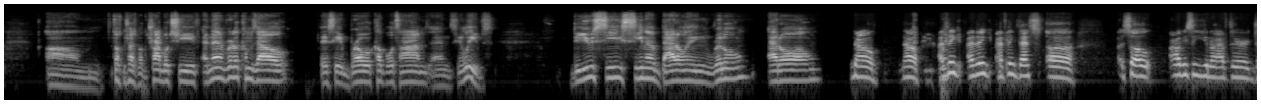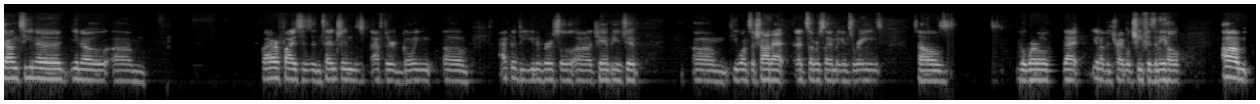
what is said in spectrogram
Um, talking tries about the tribal chief, and then Riddle comes out. They say bro a couple of times, and Cena leaves. Do you see Cena battling Riddle at all? No, no. I think I think I think that's uh so obviously, you know, after John Cena, you know, um clarifies his intentions after going um, after the Universal uh, Championship. Um, he wants a shot at at SummerSlam against Reigns. Tells the world that you know the tribal chief is an a-hole. Um,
